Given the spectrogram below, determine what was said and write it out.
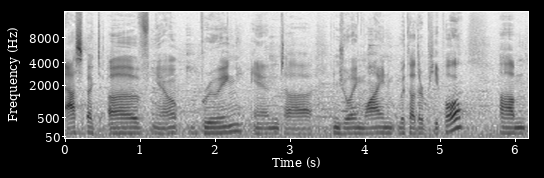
aspect of you know brewing and uh, enjoying wine with other people. Um,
